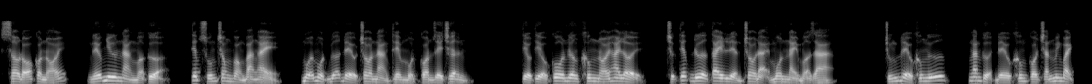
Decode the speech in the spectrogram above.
Sau đó còn nói, nếu như nàng mở cửa, tiếp xuống trong vòng ba ngày, mỗi một bữa đều cho nàng thêm một con dây chân. Tiểu tiểu cô nương không nói hai lời, trực tiếp đưa tay liền cho đại môn này mở ra chúng đều không ngữ, ngăn cửa đều không có chắn minh bạch,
